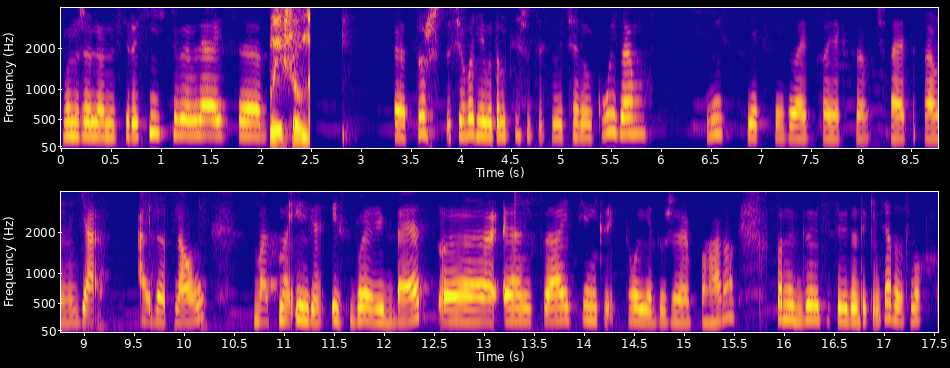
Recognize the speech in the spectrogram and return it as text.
Бо, на жаль, вони всі російські виявляються. вийшов на Е, Тож сьогодні будемо тішитися звичайним квізом. Квіз, як це називається, як це читається правильно, я I don't know. But my English is very bad. Uh, and I think то є дуже погано. Хто не дивиться це відео до кінця, то лох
